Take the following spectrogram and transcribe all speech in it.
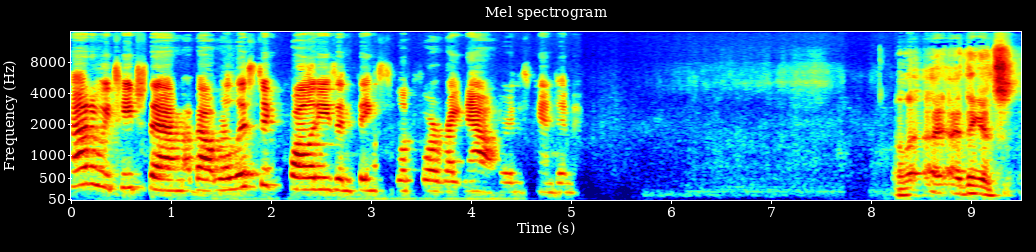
how do we teach them about realistic qualities and things to look for right now during this pandemic? Well, I, I think it's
